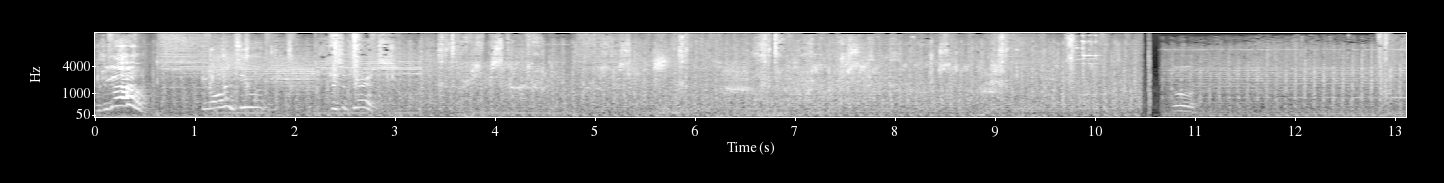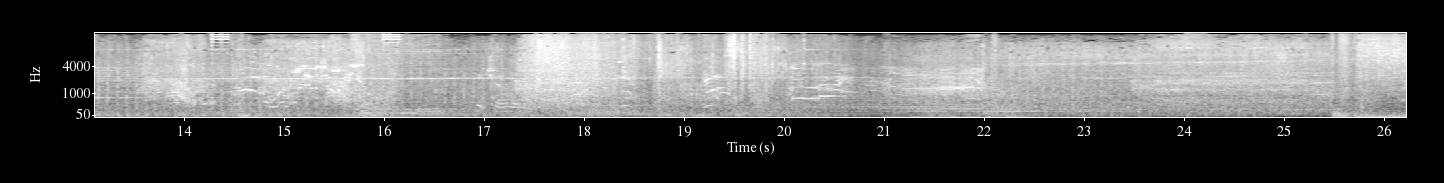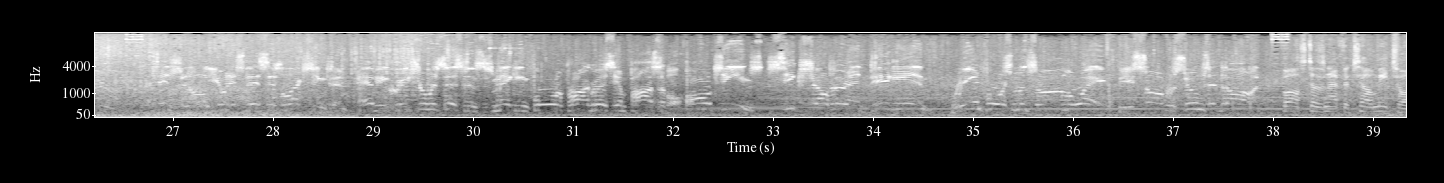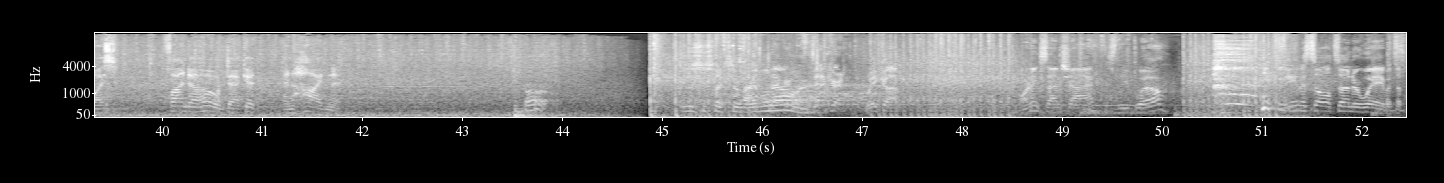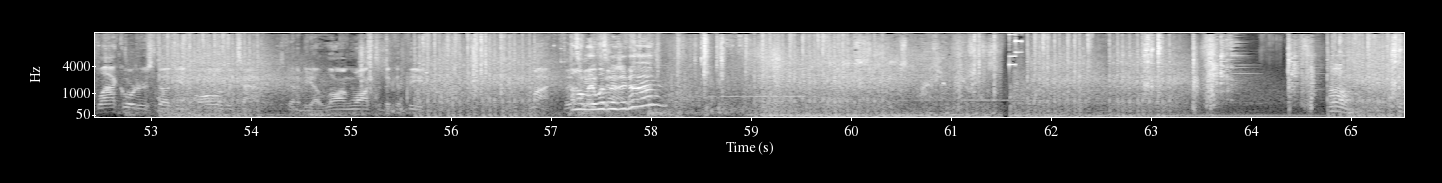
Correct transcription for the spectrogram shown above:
Where'd you go? You're all into disappearance. Heavy creature resistance is making forward progress impossible. All teams, seek shelter and dig in. Reinforcements are on the way. The assault resumes at dawn. Boss doesn't have to tell me twice. Find a hoe, Deckard, and hide in it. Oh. Is this just like survival now, or? Deckard, wake up. Morning, sunshine. Sleep well? Main assault's underway, but the Black Order's dug in all over town. It's gonna be a long walk to the cathedral. Come on, let's Oh, my weapons are gone?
